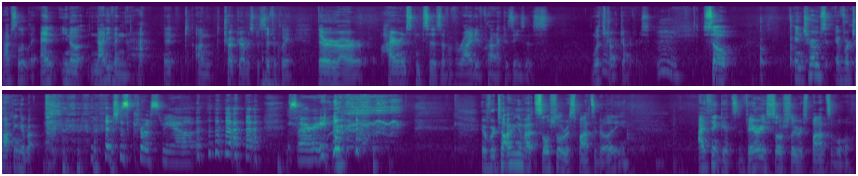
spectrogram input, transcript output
Absolutely, and you know, not even that. It, on truck drivers specifically, there are higher instances of a variety of chronic diseases with hmm. truck drivers. Hmm. So, in terms, if we're talking about, that just grossed me out. Sorry. If we're talking about social responsibility, I think it's very socially responsible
